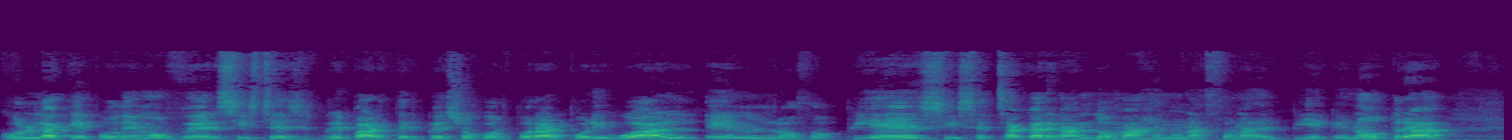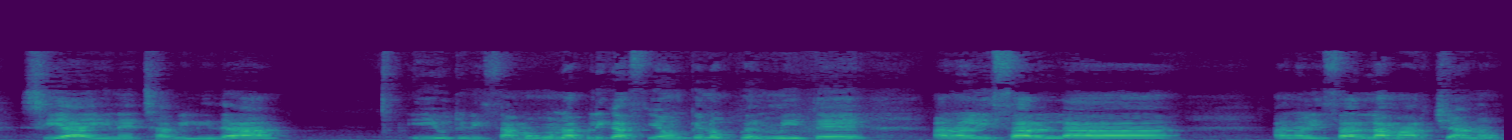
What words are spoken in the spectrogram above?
con la que podemos ver si se reparte el peso corporal por igual en los dos pies, si se está cargando más en una zona del pie que en otra, si hay inestabilidad y utilizamos una aplicación que nos permite analizar la, analizar la marcha, ¿no?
